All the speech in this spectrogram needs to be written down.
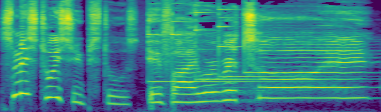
Smyths Toy Superstores. If I were a toy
